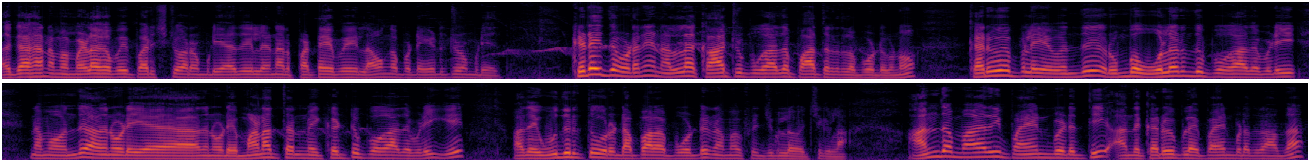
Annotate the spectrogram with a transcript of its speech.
அதுக்காக நம்ம மிளகை போய் பறிச்சுட்டு வர முடியாது இல்லைன்னா பட்டையை போய் லவங்க பட்டையை எடுத்துட முடியாது. கிடைத்த உடனே நல்லா காற்று புகாத பாத்திரத்தில் போட்டுக்கணும். கருவேப்பிலையை வந்து ரொம்ப உலர்ந்து போகாதபடி நம்ம வந்து அதனுடைய அதனுடைய மனத்தன்மை கெட்டு போகாதபடிக்கு அதை உதிர்த்து ஒரு டப்பாவில் போட்டு நம்ம ஃப்ரிட்ஜுக்குள்ளே வச்சுக்கலாம். அந்த மாதிரி பயன்படுத்தி அந்த கருவேப்பிலை பயன்படுத்தினா தான்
